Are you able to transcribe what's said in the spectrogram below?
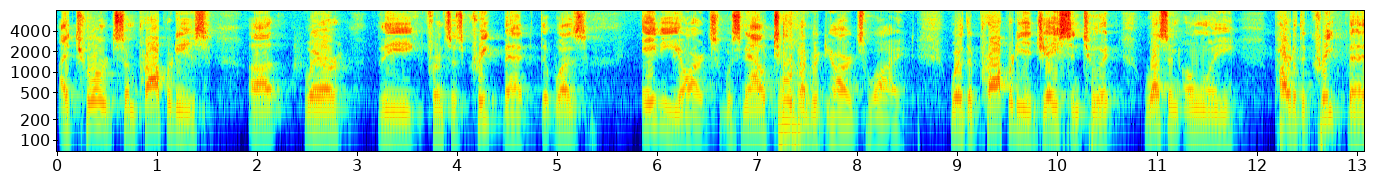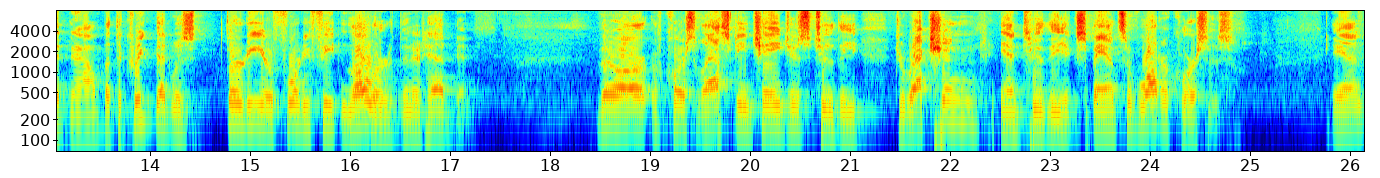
I toured some properties uh, where the, for instance, creek bed that was 80 yards was now 200 yards wide, where the property adjacent to it wasn't only part of the creek bed now, but the creek bed was 30 or 40 feet lower than it had been. There are, of course, lasting changes to the direction and to the expanse of watercourses. And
